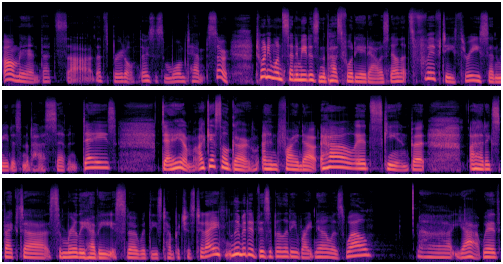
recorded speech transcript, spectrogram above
Oh man, that's uh, that's brutal. Those are some warm temps. So, 21 centimeters in the past 48 hours. Now that's 53 centimeters in the past seven days. Damn, I guess I'll go and find out how it's skiing. But I'd expect uh, some really heavy snow with these temperatures today. Limited visibility right now as well. Uh, yeah, with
